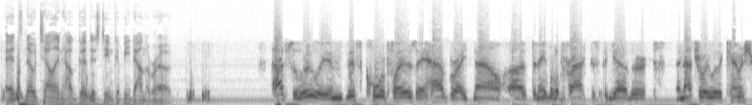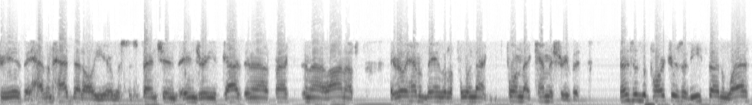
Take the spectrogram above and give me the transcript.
it's no telling how good this team could be down the road. Absolutely, and this core players they have right now uh, have been able to practice together, and that's really where the chemistry is. They haven't had that all year with suspensions, injuries, guys in and out of practice, in and out of lineups. They really haven't been able to form that form that chemistry. But since the departures of Esa and West,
